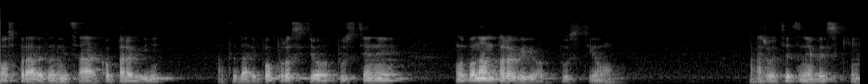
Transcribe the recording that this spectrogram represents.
ospravedlniť sa ako prvý a teda aj poprosiť o odpustenie, lebo nám prvý odpustil náš Otec Nebeský.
